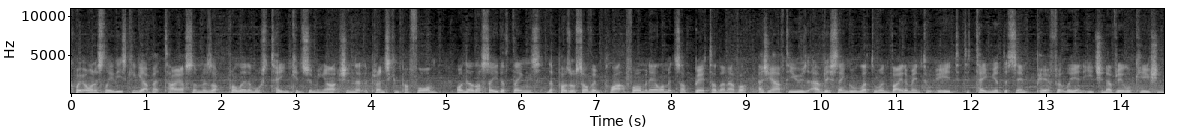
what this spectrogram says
Quite honestly, these can get a bit tiresome as they're probably the most time consuming action that the Prince can perform. On the other side of things, the puzzle solving platforming elements are better than ever, as you have to use every single little environmental aid to time your descent perfectly in each and every location.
